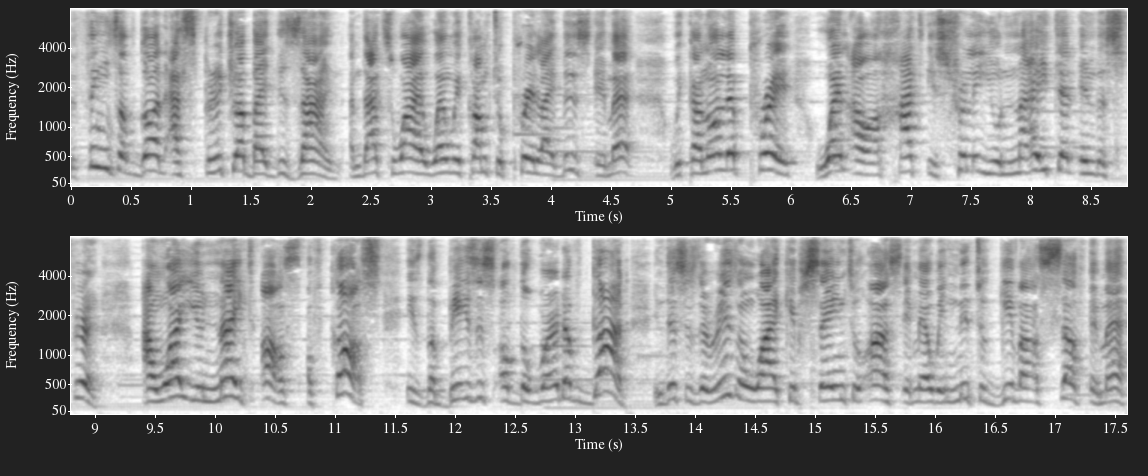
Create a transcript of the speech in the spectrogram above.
The things of God are spiritual by design. And that's why when we come to pray like this, amen, we can only pray when our heart is truly united in the spirit. And what unite us, of course, is the basis of the word of God. And this is the reason why I keep saying to us, amen, we need to give ourselves, amen,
